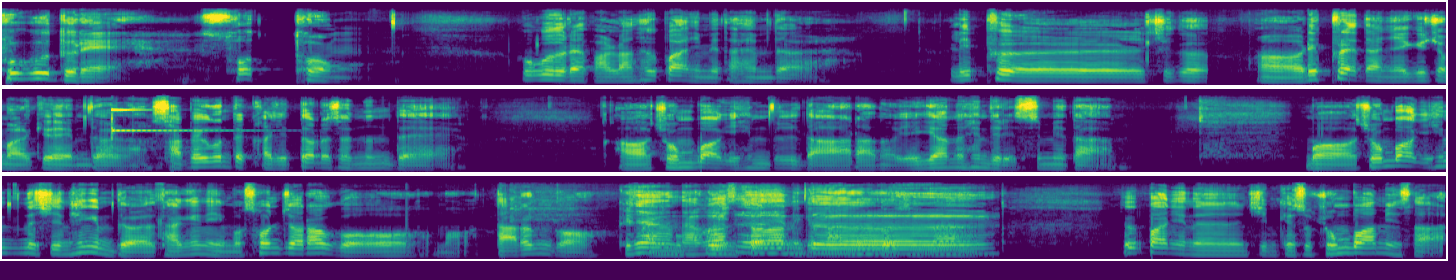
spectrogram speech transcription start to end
후구들의 소통. 후구들의 반란 흑반입니다, 형들. 리플 지금 어, 리플에 대한 얘기 좀 할게요, 형들. 400원대까지 떨어졌는데 어, 존버하기 힘들다라는 얘기하는 형들이 있습니다. 뭐 존버하기 힘드신 형님들 당연히 뭐 손절하고 뭐 다른 거 그냥 그건 하는 게 맞는. 거지만 흑반이는 지금 계속 존버하면서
